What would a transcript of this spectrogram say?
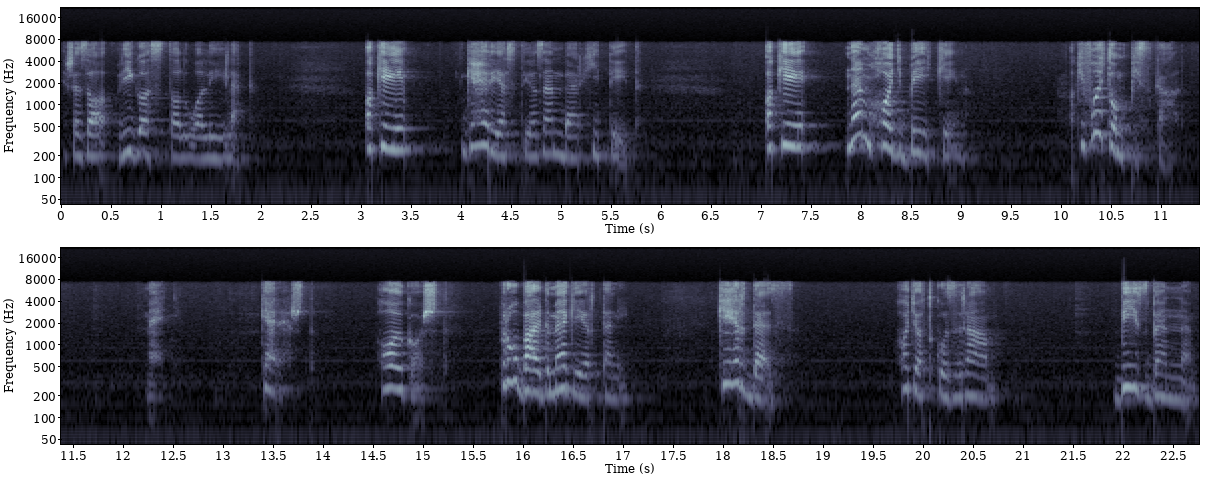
És ez a vigasztaló a lélek, aki gerjeszti az ember hitét, aki nem hagy békén, aki folyton piszkál. Menj, keresd, hallgasd, próbáld megérteni, kérdezz, hagyatkozz rám, bíz bennem.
